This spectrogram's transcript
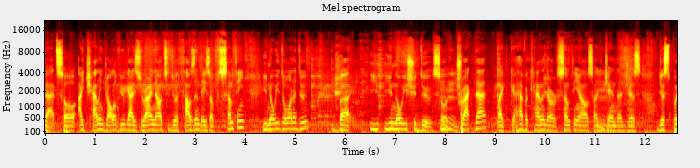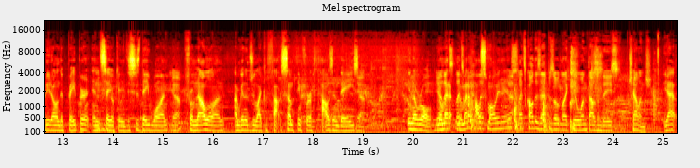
that. So I challenge all of you guys right now to do a thousand days of something you know you don't want to do, but you, you know you should do. So Mm-hmm. track that, like have a calendar or something else, Mm-hmm. agenda. Just just put it on the paper and say, okay, this is day one. Yeah. From now on, I'm gonna do like a thou- something for a thousand days yeah. In a row. Yeah, no let's- matter no let's matter call- how small it is. Yeah, let's call this episode like the 1,000 days challenge. Yeah.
